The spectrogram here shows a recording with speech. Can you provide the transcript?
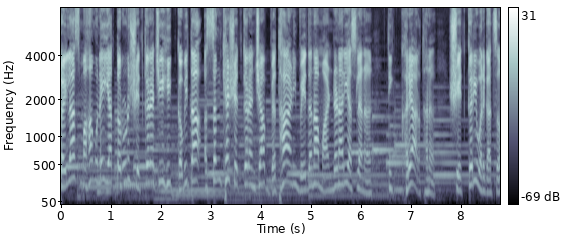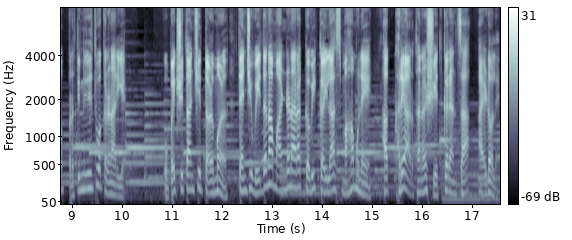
कैलास महामुने या तरुण शेतकऱ्याची ही कविता असंख्य शेतकऱ्यांच्या व्यथा आणि वेदना मांडणारी असल्यानं ती खऱ्या अर्थानं शेतकरी वर्गाचं प्रतिनिधित्व करणारी आहे. उपेक्षितांची तळमळ त्यांची वेदना मांडणारा कवी कैलास महामुने हा खऱ्या अर्थानं शेतकऱ्यांचा आयडॉल आहे.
